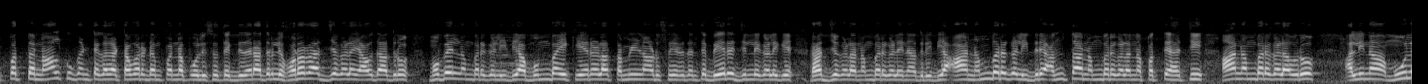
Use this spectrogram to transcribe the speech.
ಇಪ್ಪತ್ತ ನಾಲ್ಕು ಗಂಟೆಗಳ ಟವರ್ ಡಂಪ್ ಅನ್ನ ಪೊಲೀಸರು ತೆಗೆದಿದ್ದಾರೆ. ಅದರಲ್ಲಿ ಹೊರ ರಾಜ್ಯಗಳ ಯಾವುದಾದ್ರೂ ಮೊಬೈಲ್ ನಂಬರ್ಗಳಿದೆಯಾ? ಮುಂಬೈ, ಕೇರಳ, ತಮಿಳುನಾಡು ಸೇರಿದಂತೆ ಬೇರೆ ಜಿಲ್ಲೆಗಳಿಗೆ ರಾಜ್ಯಗಳ ನಂಬರ್ಗಳೇನಾದ್ರೂ ಇದೆಯಾ? ಆ ನಂಬರ್ಗಳಿದ್ರೆ ಅಂತ ನಂಬರ್ಗಳನ್ನು ಪತ್ತೆ ಹಚ್ಚಿ, ಆ ನಂಬರ್ಗಳವರು ಅಲ್ಲಿನ ಮೂಲ,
